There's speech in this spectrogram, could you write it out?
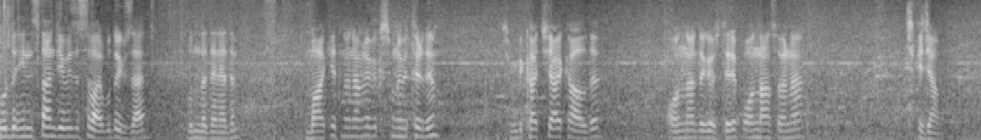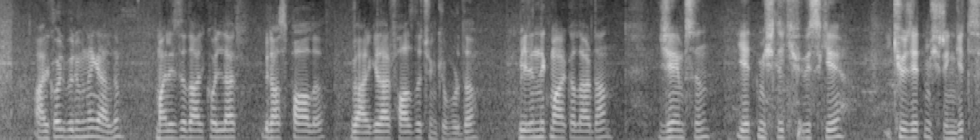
Burada Hindistan cevizlisi var. Bu da güzel. Bunu da denedim. Marketin önemli bir kısmını bitirdim. Şimdi birkaç yer kaldı. Onları da gösterip ondan sonra çıkacağım. Alkol bölümüne geldim. Malezya'da alkoller biraz pahalı. Vergiler fazla çünkü burada. Bilindik markalardan Jameson 70'lik viski 270 ringgit.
